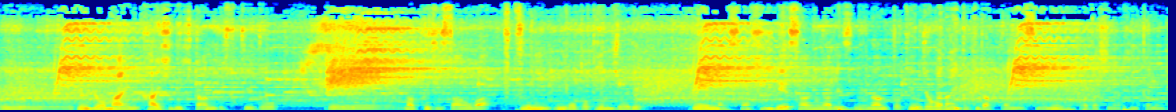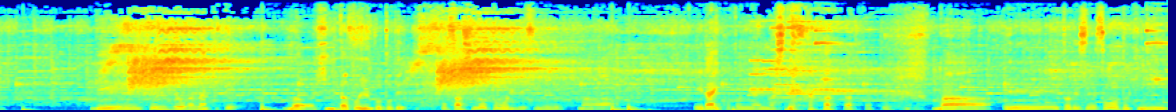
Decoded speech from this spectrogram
えー、天井前に回避できたんですけど、えー、まあ、くじさんは普通に見事天井で、で、正秀さんがですね、なんと天井がない時だったんですよね、私が引いたのが。で、天井がなくて、まあ、引いたということで、お察しの通りですね、まあ、えらいことになりまして まあ、えーとですね、その時に、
